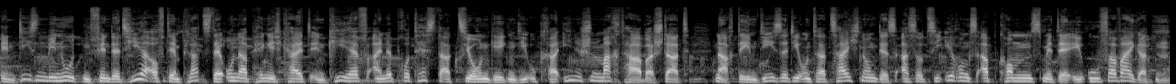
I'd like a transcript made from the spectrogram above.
In diesen Minuten findet hier auf dem Platz der Unabhängigkeit in Kiew eine Protestaktion gegen die ukrainischen Machthaber statt, nachdem diese die Unterzeichnung des Assoziierungsabkommens mit der EU verweigerten.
